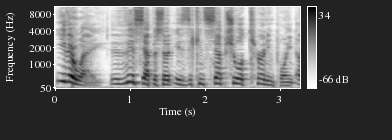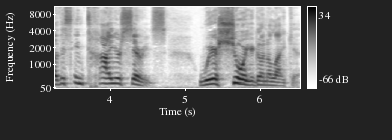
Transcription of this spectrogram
Either way, this episode is the conceptual turning point of this entire series. We're sure you're going to like it.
